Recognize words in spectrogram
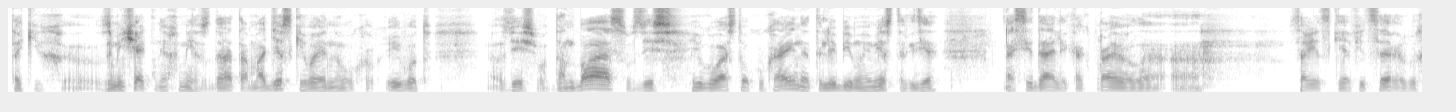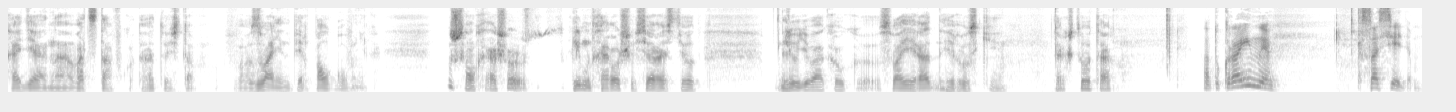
таких э, замечательных мест, да, там Одесский военный округ, и вот здесь вот Донбасс, вот здесь юго-восток Украины, это любимое место, где оседали, как правило, э, советские офицеры, выходя на, в отставку, да, то есть там в звании, например, полковника. Ну, что там хорошо, климат хороший, все растет, люди вокруг свои родные русские. Так что вот так. От Украины к соседям,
